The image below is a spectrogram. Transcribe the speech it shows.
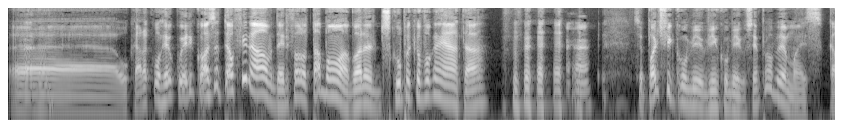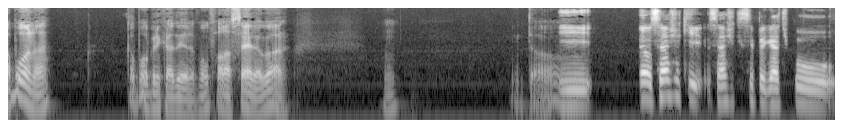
É, O cara correu com ele quase até o final. Daí ele falou: tá bom, agora desculpa que eu vou ganhar, tá? Uhum. Você pode vir comigo, vir comigo, sem problema, mas acabou, né? Acabou a brincadeira. Vamos falar sério agora? Hum? Então. E não, você acha que você acha que se pegar tipo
